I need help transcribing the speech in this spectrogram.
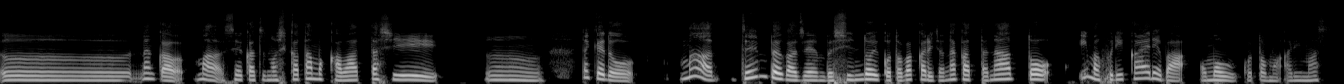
うーん、なんかまあ生活の仕方も変わったし、うん、だけど、まあ全部が全部しんどいことばかりじゃなかったなと、今振り返れば思うこともあります。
